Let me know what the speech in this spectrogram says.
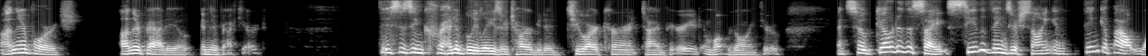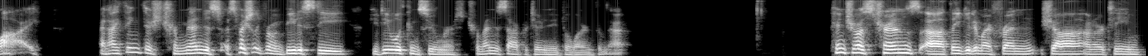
On their porch, on their patio, in their backyard. This is incredibly laser targeted to our current time period and what we're going through. And so go to the site, see the things they're selling and think about why. And I think there's tremendous, especially from a B2C, if you deal with consumers, tremendous opportunity to learn from that. Pinterest trends, uh, thank you to my friend Shah on our team.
